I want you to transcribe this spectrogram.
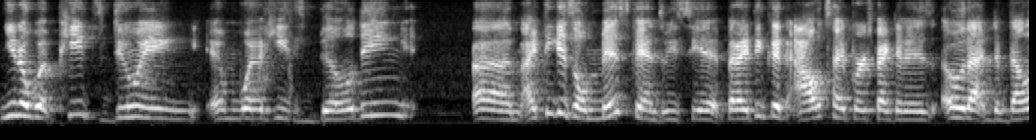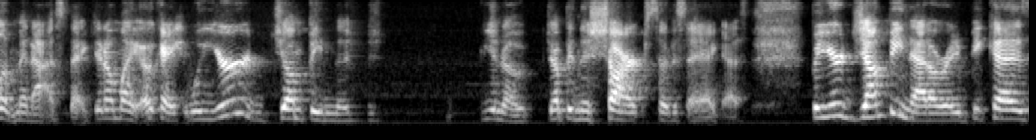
you know what Pete's doing and what he's building. Um, I think as Ole Miss fans we see it, but I think an outside perspective is oh that development aspect, and I'm like okay, well you're jumping the, you know, jumping the shark so to say, I guess, but you're jumping that already because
